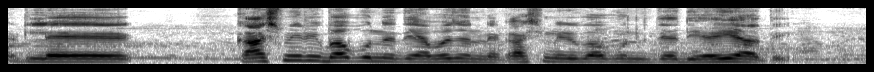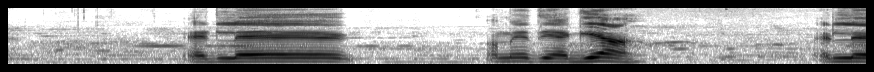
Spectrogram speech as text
એટલે કાશ્મીરી બાપુને ત્યાં ભજન ને કાશ્મીરી બાપુને ત્યાંથી હતી. એટલે અમે ત્યાં ગયા. એટલે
